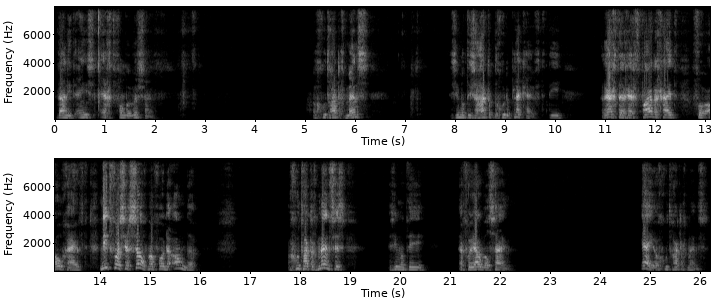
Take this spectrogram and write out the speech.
daar niet eens echt van bewust zijn. Een goedhartig mens is iemand die zijn hart op de goede plek heeft. Die recht en rechtvaardigheid voor ogen heeft. Niet voor zichzelf, maar voor de ander. Een goedhartig mens is, is iemand die er voor jou wil zijn. Jij een goedhartig mens?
